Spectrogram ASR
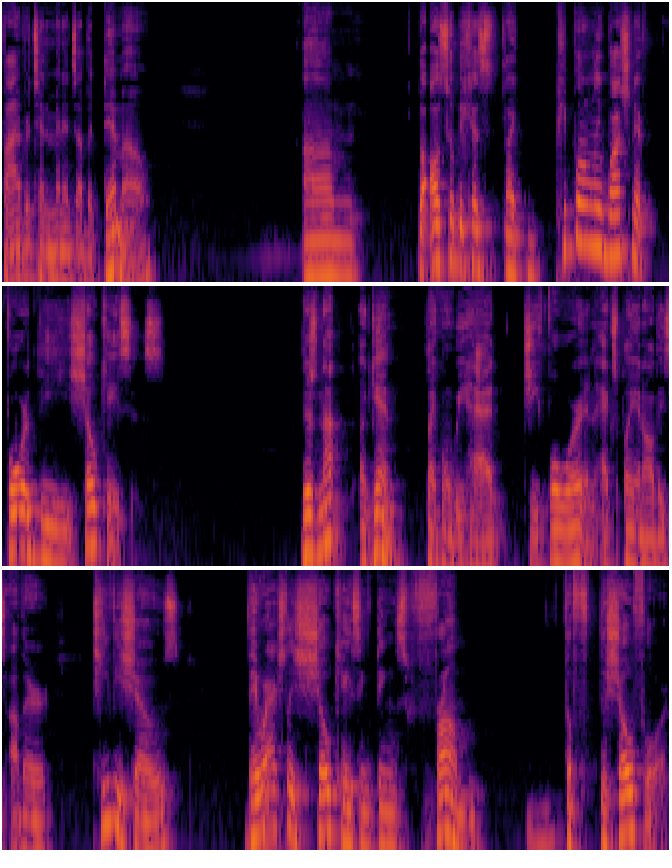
five or 10 minutes of a demo. Um, but also because, like, people are only watching it for the showcases. There's not, again, like when we had G4 and X Play and all these other TV shows, they were actually showcasing things from the, the show floor,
